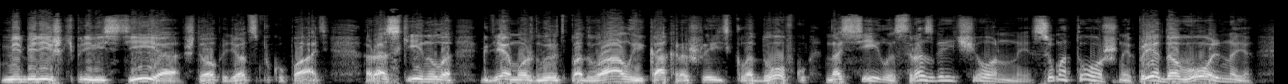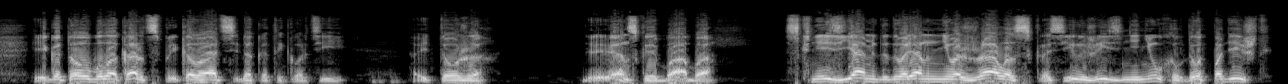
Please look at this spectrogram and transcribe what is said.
мебелишки привезти, а что придется покупать. Раскинула, где можно вырыть подвал и как расширить кладовку, носилась разгоряченная, суматошная, предовольная, и готова была, кажется, приковать себя к этой квартире. А ведь тоже деревенская баба... С князьями да дворянами не вожалась, красивой жизни не нюхал, да вот подишь ты,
